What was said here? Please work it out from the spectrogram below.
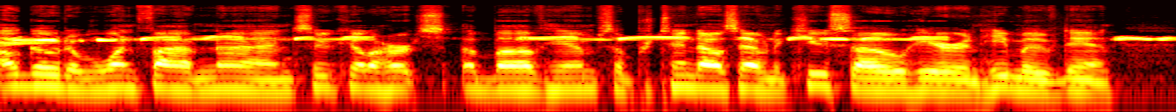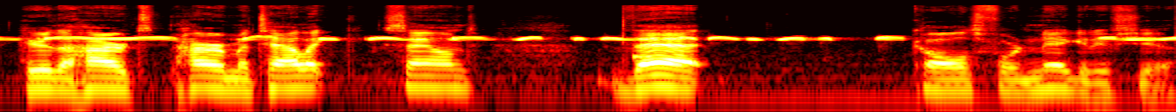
I'll go to 159, two kilohertz above him. So pretend I was having a QSO here and he moved in. Hear the higher higher metallic sound? That calls for negative shift.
